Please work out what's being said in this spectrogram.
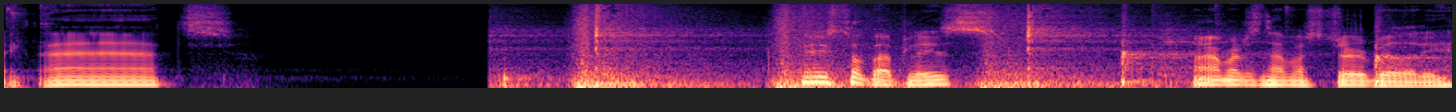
Take that. Can you stop that, please? Armor doesn't have much durability.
